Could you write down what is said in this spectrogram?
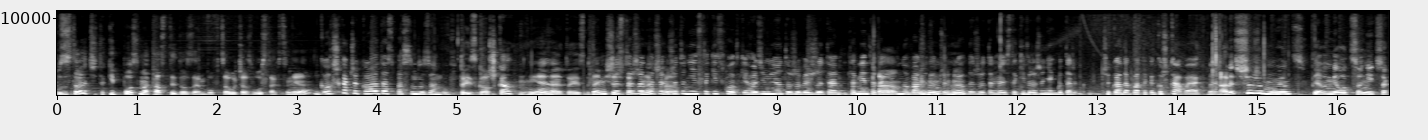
Pozostawia ci taki posmak pasty do zębów cały czas w ustach, co nie? Gorzka czekolada z pastą do zębów. To jest gorzka? Nie, to jest. Wydaje mi się, Przez że to jest że, to, że to nie jest takie słodkie. Chodzi mi o to, że wiesz, że ta, ta mięta tak A, równoważy mhm, tę czekoladę, że trochę jest takie wrażenie, jakby ta czekolada była taka gorzkawa jakby. Ale szczerze mówiąc, ja bym miał ocenić, tak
